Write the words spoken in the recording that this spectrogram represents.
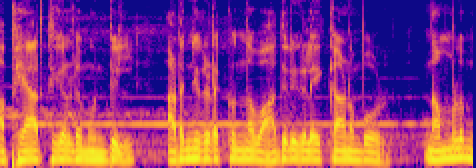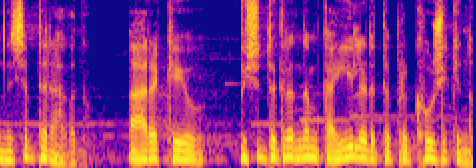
അഭയാർത്ഥികളുടെ മുൻപിൽ അടഞ്ഞുകിടക്കുന്ന വാതിലുകളെ കാണുമ്പോൾ നമ്മളും നിശബ്ദരാകുന്നു. ആരൊക്കെയോ വിശുദ്ധ ഗ്രന്ഥം കയ്യിലെടുത്ത് പ്രഘോഷിക്കുന്നു.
